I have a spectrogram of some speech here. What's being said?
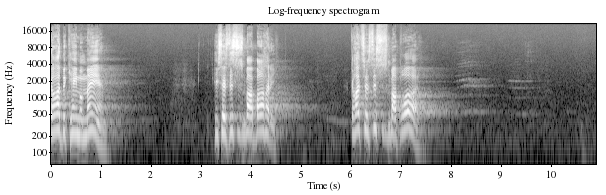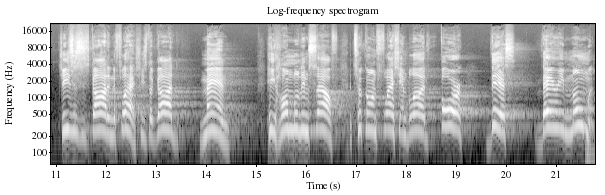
God became a man. He says, This is my body. God says, This is my blood. Jesus is God in the flesh. He's the God man. He humbled himself took on flesh and blood for this very moment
